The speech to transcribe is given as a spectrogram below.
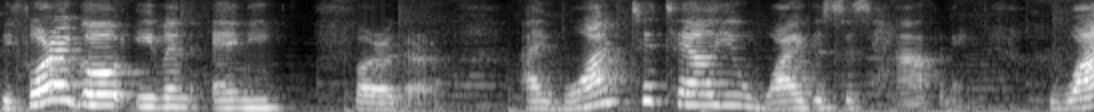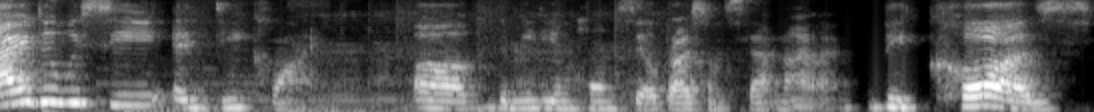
Before I go even any further, I want to tell you why this is happening. Why do we see a decline of the medium home sale price on Staten Island? Because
